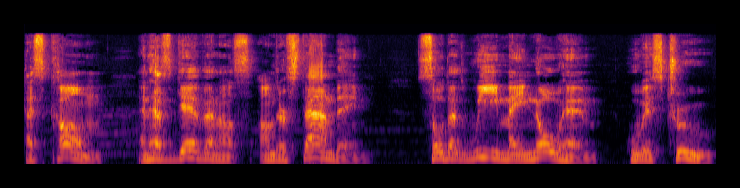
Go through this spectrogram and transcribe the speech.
has come and has given us understanding, so that we may know him who is true.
